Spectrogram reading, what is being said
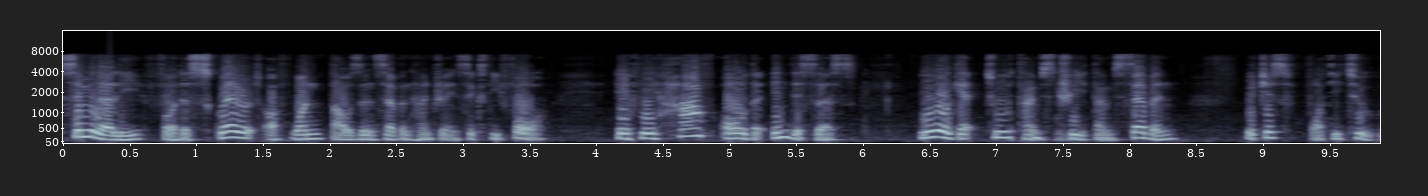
Similarly, for the square root of 1764, if we halve all the indices, we will get 2 times 3 times 7, which is 42.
